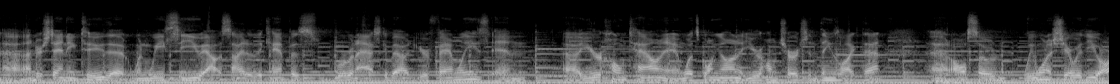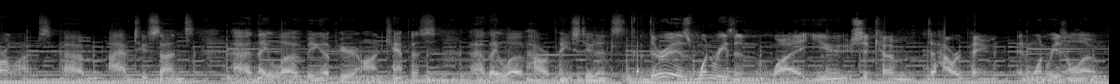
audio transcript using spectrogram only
Uh, understanding too that when we see you outside of the campus, we're going to ask about your families and uh, your hometown and what's going on at your home church and things like that. And also, we want to share with you our lives. Um, I have two sons, uh, and they love being up here on campus. Uh, they love Howard Payne students. There is one reason why you should come to Howard Payne, and one reason alone,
